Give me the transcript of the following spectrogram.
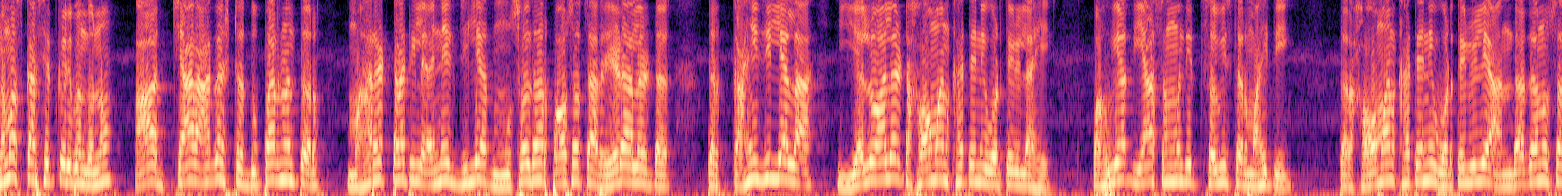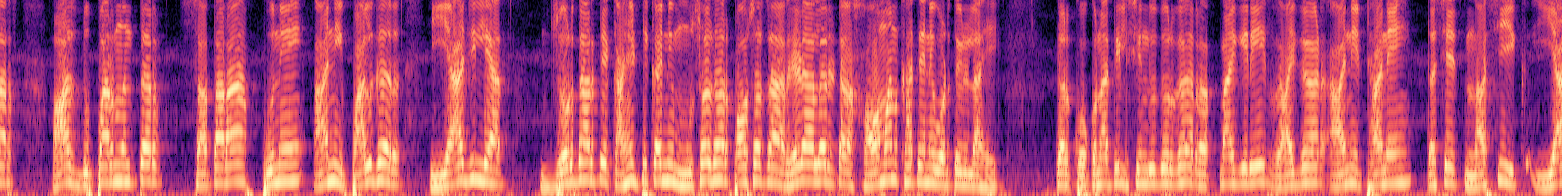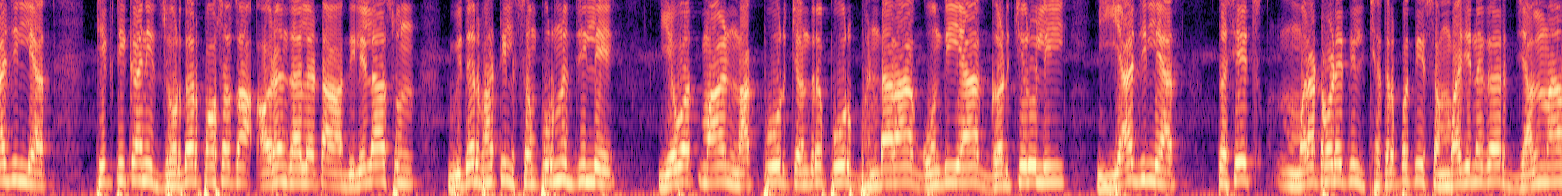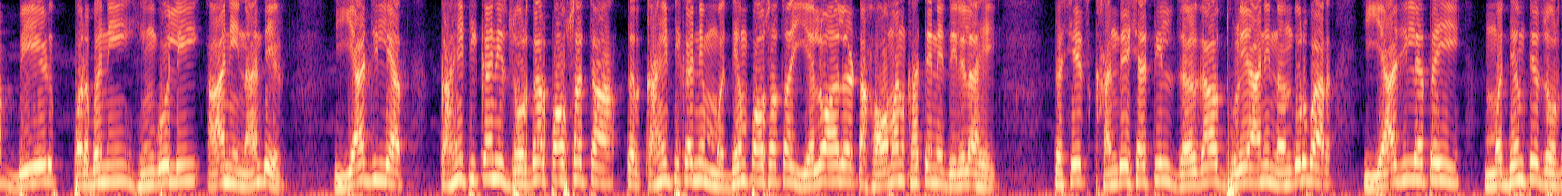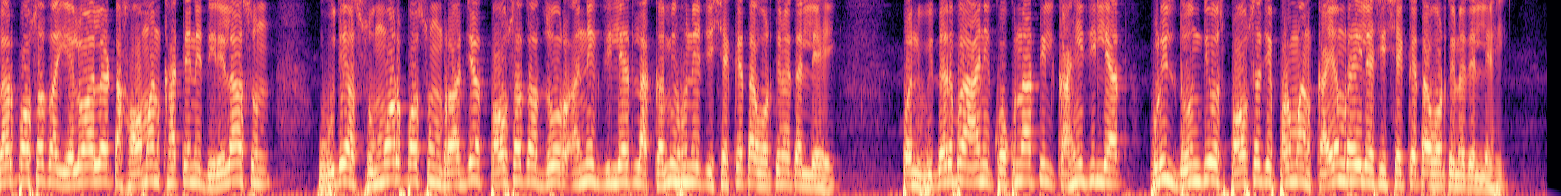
नमस्कार शेतकरी बंधूंनो. आज चार ऑगस्ट दुपारनंतर महाराष्ट्रातील अनेक जिल्ह्यात मुसळधार पावसाचा रेड अलर्ट तर काही जिल्ह्याला येलो अलर्ट हवामान खात्याने वर्तवलेला आहे. पाहुयात या संबंधित सविस्तर माहिती. तर हवामान खात्याने वर्तवलेल्या अंदाजानुसार आज दुपारनंतर सातारा पुणे आणि पालघर या जिल्ह्यात जोरदार ते काही ठिकाणी मुसळधार पावसाचा रेड अलर्ट हवामान खात्याने वर्तवलेला आहे. तर कोकणातील सिंधुदुर्ग रत्नागिरी रायगड आणि ठाणे तसेच नाशिक या जिल्ह्यात ठिकठिकाणी जोरदार पावसाचा ऑरेंज अलर्ट दिलेला असून विदर्भातील संपूर्ण जिल्हे यवतमाळ नागपूर चंद्रपूर भंडारा गोंदिया गडचिरोली या जिल्ह्यात तसेच मराठवाड्यातील छत्रपती संभाजीनगर जालना बीड परभणी हिंगोली आणि नांदेड या जिल्ह्यात काही ठिकाणी जोरदार पावसाचा तर काही ठिकाणी मध्यम पावसाचा येलो अलर्ट हवामान खात्याने दिलेला आहे. तसेच खानदेशातील जळगाव धुळे आणि नंदुरबार या जिल्ह्यातही मध्यम ते जोरदार पावसाचा येलो अलर्ट हवामान खात्याने दिलेला असून उद्या सोमवारपासून राज्यात पावसाचा जोर अनेक जिल्ह्यातला कमी होण्याची शक्यता वर्तवण्यात आली आहे. पण विदर्भ आणि कोकणातील काही जिल्ह्यात पुढील दोन दिवस पावसाचे प्रमाण कायम राहील अशी शक्यता वर्तवण्यात आली आहे.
